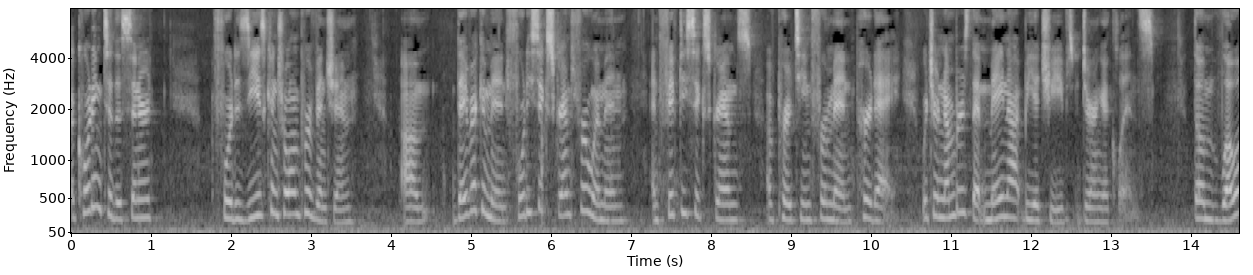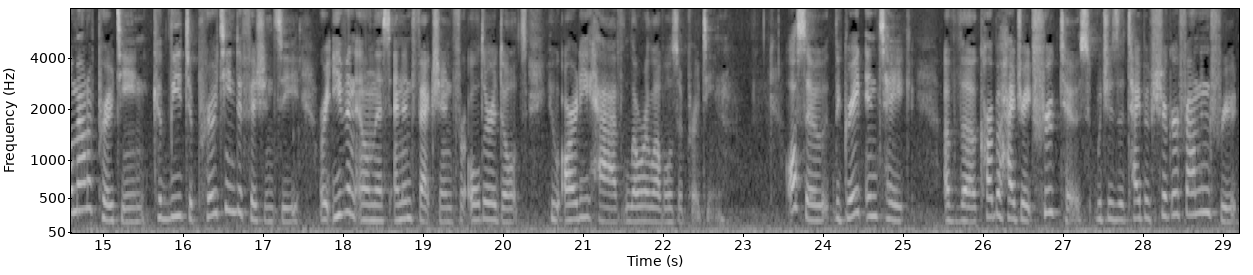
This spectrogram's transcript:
According to the Center for Disease Control and Prevention, um, they recommend 46 grams for women and 56 grams of protein for men per day, which are numbers that may not be achieved during a cleanse. The low amount of protein could lead to protein deficiency or even illness and infection for older adults who already have lower levels of protein. Also, the great intake of the carbohydrate fructose, which is a type of sugar found in fruit,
